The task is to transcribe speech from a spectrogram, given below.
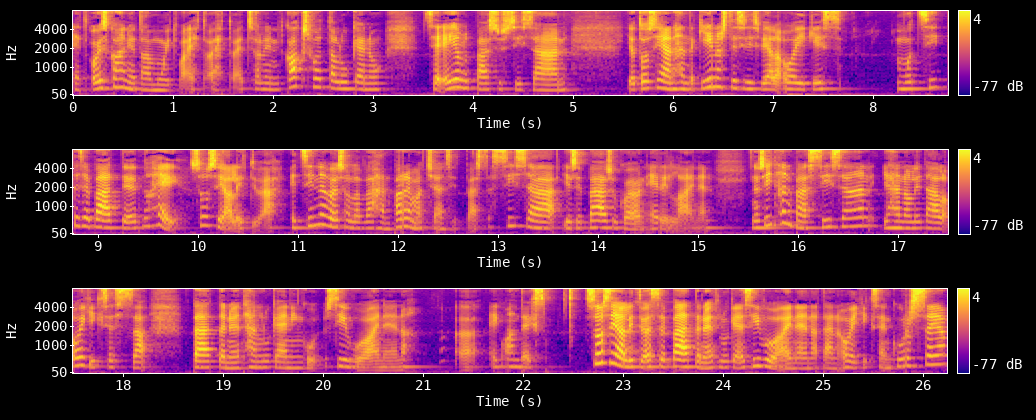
et olisikohan jotain muita vaihtoehtoja. Et se oli nyt kaksi vuotta lukenut, se ei ollut päässyt sisään. Ja tosiaan häntä kiinnosti siis vielä oikeis, mutta sitten se päätti, että no hei, sosiaalityö. Että sinne voisi olla vähän paremmat chanssit päästä sisään ja se pääsykoe on erilainen. No sitten hän pääsi sisään ja hän oli täällä oikeiksessa päättänyt, että hän lukee niinku sivuaineena, äh, ei anteeksi, sosiaalityössä päättänyt, että lukee sivuaineena tämän oikeiksen kursseja.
